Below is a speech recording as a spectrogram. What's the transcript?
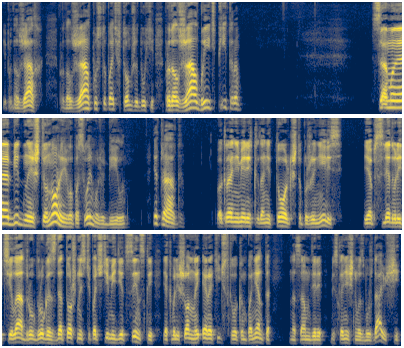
и продолжал, продолжал поступать в том же духе, продолжал быть Питером. Самое обидное, что Нора его по-своему любила. Это правда. По крайней мере, когда они только что поженились и обследовали тела друг друга с дотошностью почти медицинской, якобы лишенной эротического компонента, на самом деле бесконечно возбуждающей,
